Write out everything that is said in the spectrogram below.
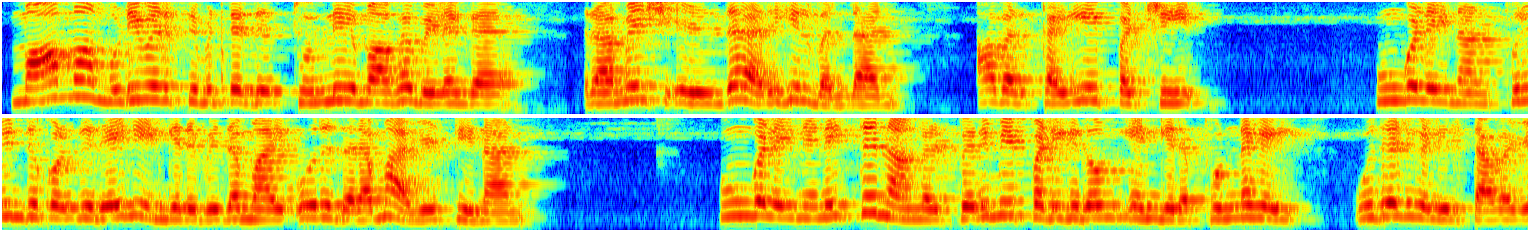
மாமா முடிவெடுத்து விட்டது துல்லியமாக விளங்க ரமேஷ் எழுந்து அருகில் வந்தான். அவர் கையை பற்றி உங்களை நான் புரிந்து கொள்கிறேன் என்கிற விதமாய் ஒரு தரம் அழுத்தினான். உங்களை நினைத்து நாங்கள் பெருமைப்படுகிறோம் என்கிற புன்னகை உதடுகளில் தவழ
